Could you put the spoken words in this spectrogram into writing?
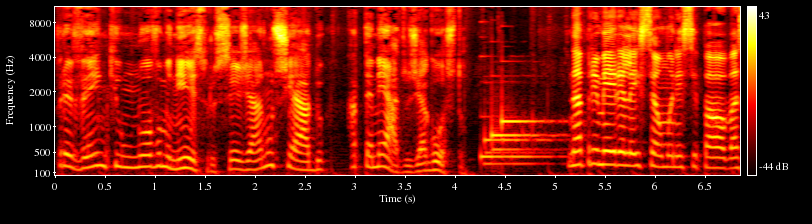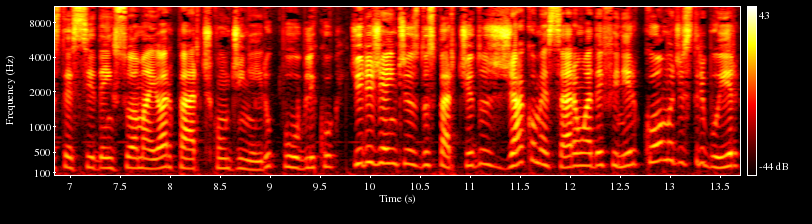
prevêem que um novo ministro seja anunciado até meados de agosto. Na primeira eleição municipal abastecida em sua maior parte com dinheiro público, dirigentes dos partidos já começaram a definir como distribuir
